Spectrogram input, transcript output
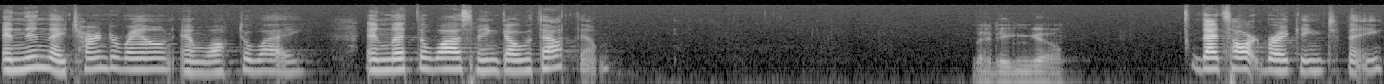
And then they turned around and walked away and let the wise men go without them. They didn't go. That's heartbreaking to me.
